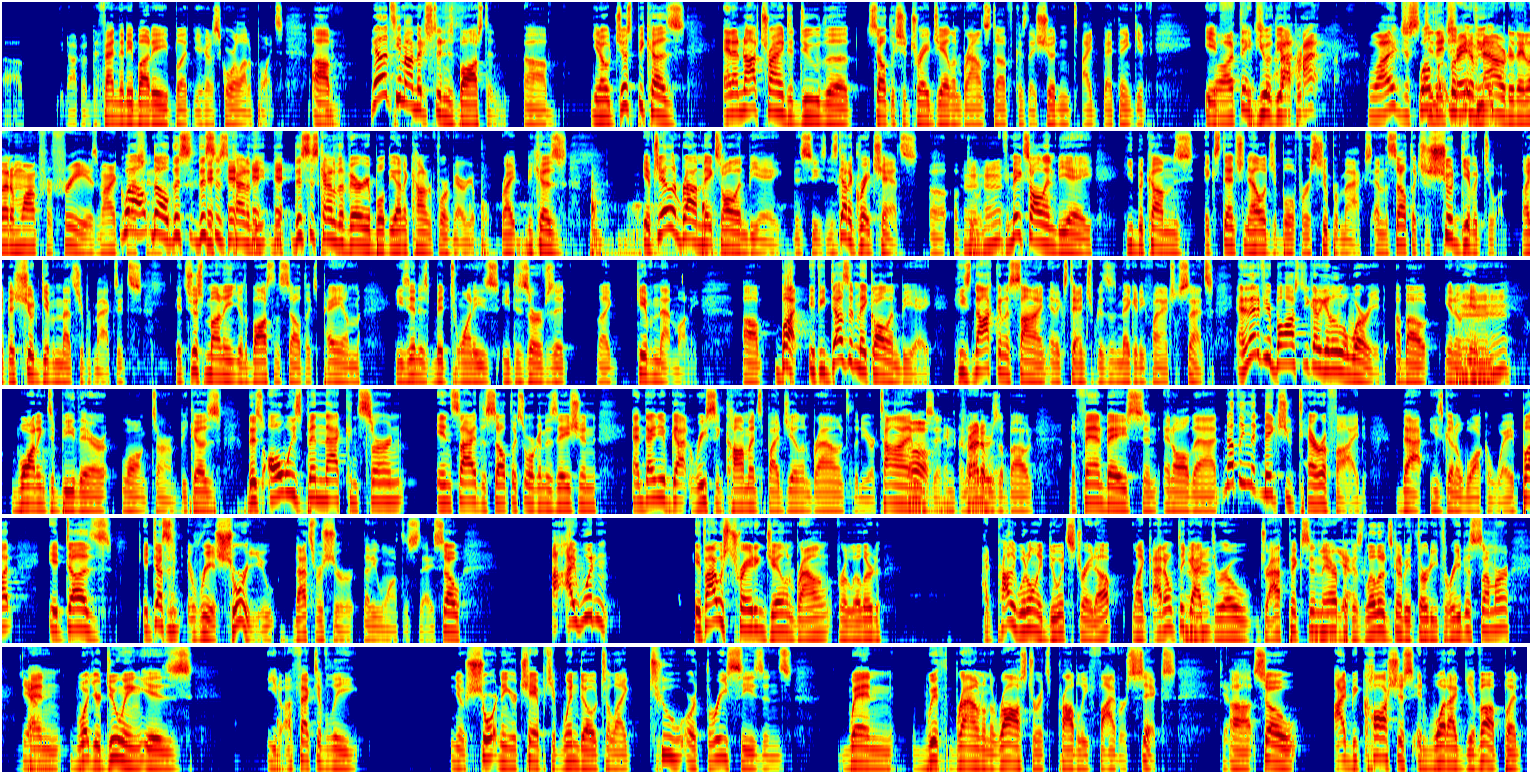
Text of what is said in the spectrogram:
Uh, you're not going to defend anybody, but you're going to score a lot of points. Uh, the other team I'm interested in is Boston. Uh, you know, just because, and I'm not trying to do the Celtics should trade Jaylen Brown stuff because they shouldn't. I, I think if if, well, I think if you have the opportunity. Why just well, do they look, trade him you, now, or do they let him walk for free? Is my question. Well, no. This this is kind of the this is kind of the variable, the unaccounted for variable, right? Because if Jaylen Brown makes All NBA this season, he's got a great chance uh, of doing Mm-hmm. it. If he makes All NBA, he becomes extension eligible for a supermax, and the Celtics should give it to him. Like they should give him that supermax. It's it's just money. You're the Boston Celtics. Pay him. He's in his mid twenties. He deserves it. Like give him that money. Um, but if he doesn't make All NBA, he's not going to sign an extension because it doesn't make any financial sense. And then if you're Boston, you got to get a little worried about you know him Mm-hmm. wanting to be there long term because there's always been that concern inside the Celtics organization. And then you've got recent comments by Jaylen Brown to the New York Times Oh, and, and others about the fan base and, and all that. Nothing that makes you terrified that he's going to walk away, but it does. It doesn't reassure you, that's for sure, that he wants to stay. So I, I wouldn't. If I was trading Jaylen Brown for Lillard, I probably would only do it straight up. Like I don't think I'd throw draft picks in there Mm-hmm. Yeah. because Lillard's going to be 33 this summer, Yeah. and what you're doing is, you know, effectively, you know, shortening your championship window to like two or three seasons when with Brown on the roster, it's probably five or six. Yeah. Uh, so I'd be cautious in what I'd give up, but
